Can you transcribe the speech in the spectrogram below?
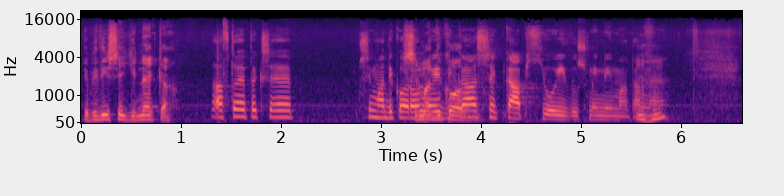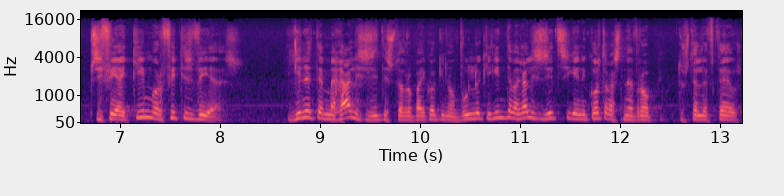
επειδή είσαι γυναίκα; Αυτό έπαιξε σημαντικό, ρόλο, ειδικά σε κάποιου είδους μηνύματα. Ναι. Ψηφιακή μορφή της βίας. Γίνεται μεγάλη συζήτηση στο Ευρωπαϊκό Κοινοβούλιο και γίνεται μεγάλη συζήτηση γενικότερα στην Ευρώπη τους τελευταίους,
